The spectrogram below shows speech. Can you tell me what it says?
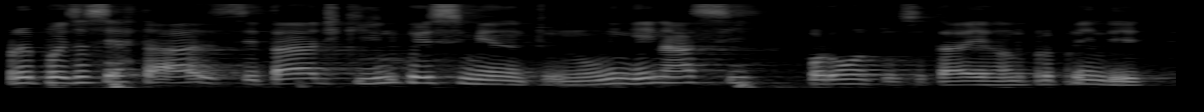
para depois acertar. Você está adquirindo conhecimento. Ninguém nasce pronto, você está errando para aprender.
